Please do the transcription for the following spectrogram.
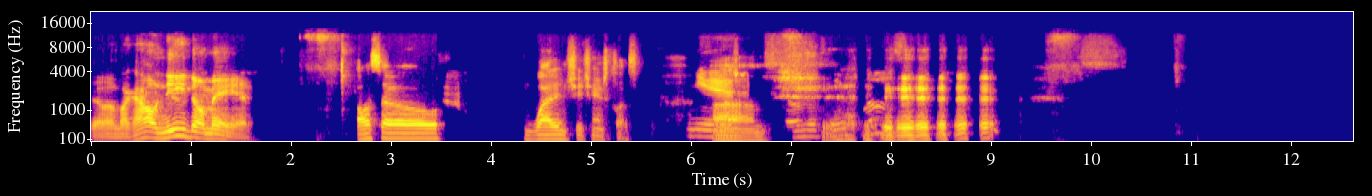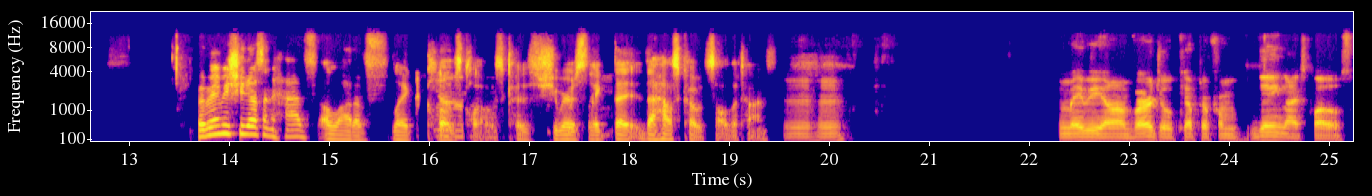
So I'm like, I don't need no man. Also, why didn't she change clothes? Yeah. Um, she's still in the same clothes. but maybe she doesn't have a lot of like clothes, No. clothes because she wears like the the house coats all the time. hmm Maybe um Virgil kept her from getting nice clothes.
